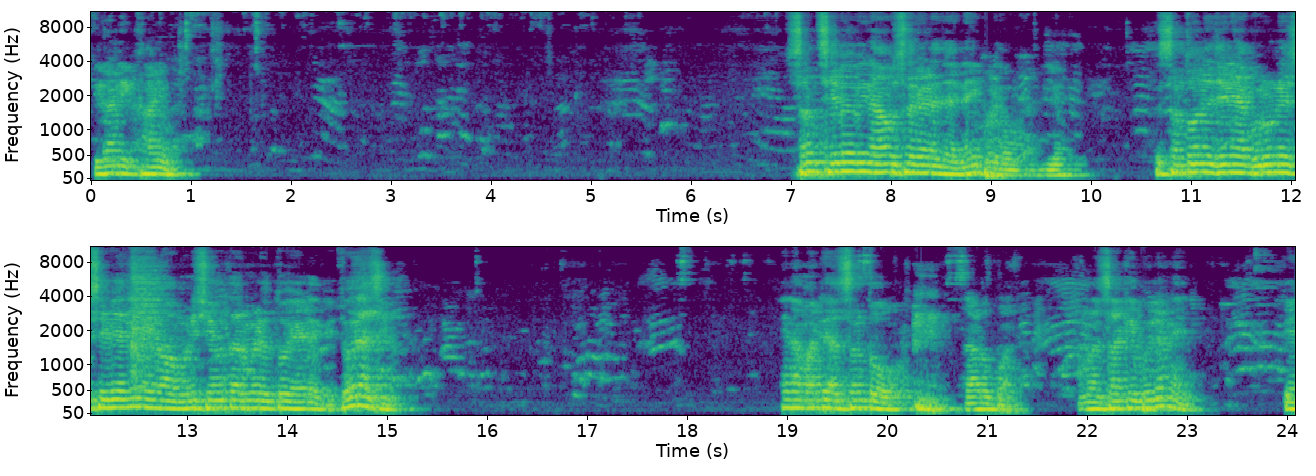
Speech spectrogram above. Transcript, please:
હીરાની ખાણ્યું સંત સેવા વિના અવસર એડે જાય, નહીં પડે. સંતોને જેને આ ગુરુને સેવ્યા નહીં, એવા મનુષ્ય અવતાર મળ્યો તો એડે કે ચોરાસી એના માટે આ સંતો સારું પણ. હમણાં સાખી બોલ્યા ને કે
